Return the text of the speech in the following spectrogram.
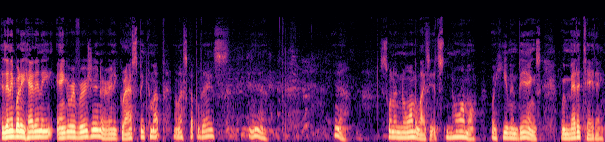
Has anybody had any anger aversion or any grasping come up in the last couple of days? Yeah. Yeah. Just want to normalize it. It's normal. We're human beings. We're meditating.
